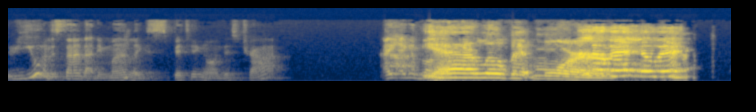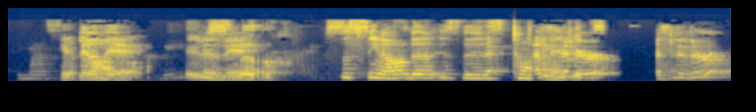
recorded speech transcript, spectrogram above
you understand that the man like spitting on this track? I, I can block yeah, a little bit more. a little bit, a little bit, The Hip a little bit, It's Little bit. little. It's just, you know the it's the tone a slither, a slither.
